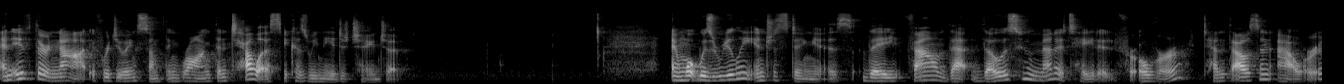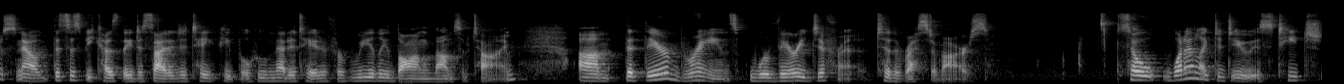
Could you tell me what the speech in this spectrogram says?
And if they're not, if we're doing something wrong, then tell us because we need to change it. And what was really interesting is they found that those who meditated for over 10,000 hours, now this is because they decided to take people who meditated for really long amounts of time, um, that their brains were very different to the rest of ours. So what I like to do is teach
